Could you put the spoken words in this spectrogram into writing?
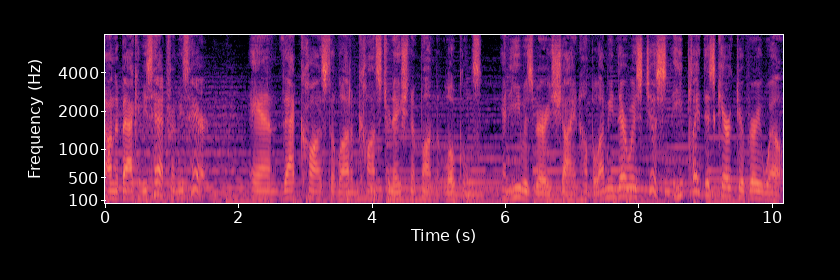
on the back of his head from his hair. And that caused a lot of consternation upon the locals, and he was very shy and humble. I mean, there was just, he played this character very well.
